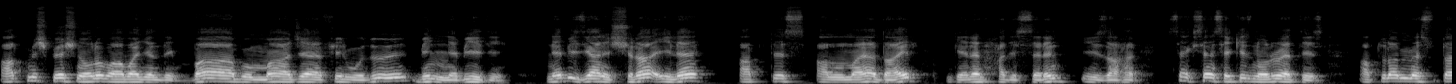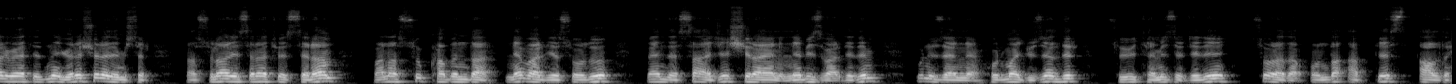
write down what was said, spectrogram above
65 nolu baba geldik. Babu mace fil vudu bin nebizi. Nebiz yani şıra ile abdest almaya dair gelen hadislerin izahı. 88 nolu reddiz. Abdullah bin Mesud'da rivayet edildiğine göre şöyle demiştir. Resulullah Aleyhisselatü Vesselam bana su kabında ne var diye sordu. Ben de sadece şırayanı nebiz var dedim. Bunun üzerine hurma güzeldir, suyu temizdir dedi. Sonra da onda abdest aldı.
